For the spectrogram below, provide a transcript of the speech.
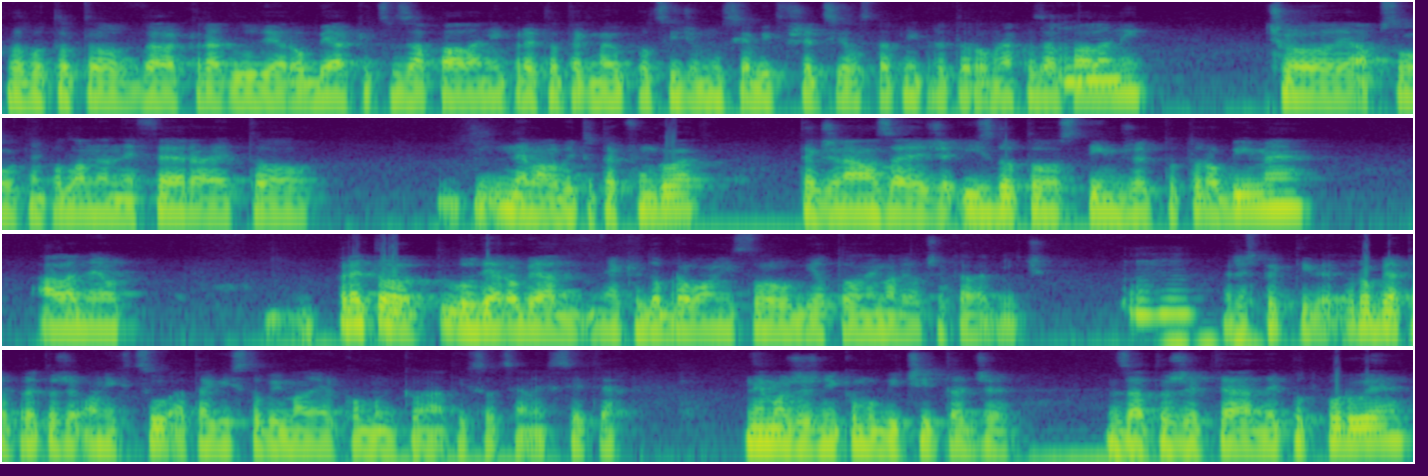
lebo toto veľakrát ľudia robia, keď sú zapálení preto, tak majú pocit, že musia byť všetci ostatní preto rovnako zapálení, mm-hmm. čo je absolútne podľa mňa nefér a je to, nemalo by to tak fungovať. Takže naozaj, že ísť do toho s tým, že toto robíme, ale neod, preto ľudia robia nejaké dobrovoľníctvo, lebo by od toho nemali očakávať nič. Uh-huh. Respektíve robia to preto, že oni chcú a takisto by mali aj komunikovať na tých sociálnych sieťach. Nemôžeš nikomu vyčítať, že za to, že ťa nepodporuje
